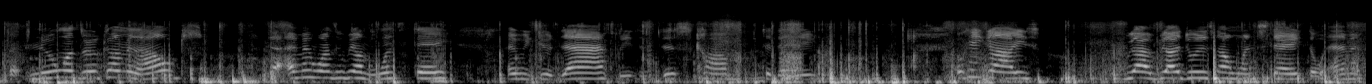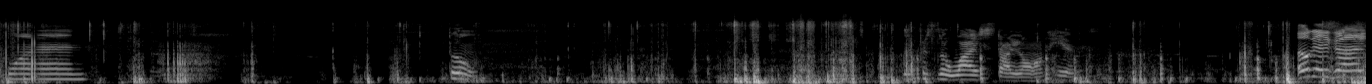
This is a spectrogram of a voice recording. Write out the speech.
The new ones are coming out. The Emmy ones will be on Wednesday. And we do that. We did this come today. Okay guys. We gotta we gotta do this on Wednesday. The MF one. Boom. There's the Y style on here. Okay, guys.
